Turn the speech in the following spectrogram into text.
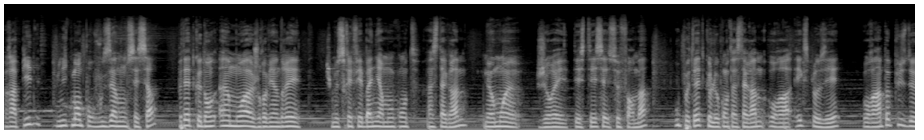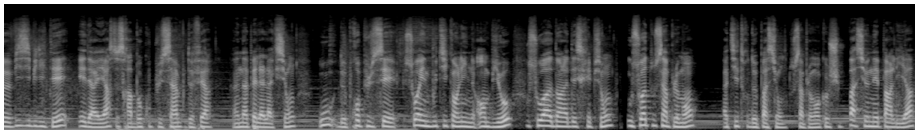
rapide, uniquement pour vous annoncer ça. Peut-être que dans un mois, je reviendrai, je me serai fait bannir mon compte Instagram, mais au moins j'aurai testé ce format. Ou peut-être que le compte Instagram aura explosé, aura un peu plus de visibilité, et derrière, ce sera beaucoup plus simple de faire un appel à l'action ou de propulser soit une boutique en ligne en bio, soit dans la description, ou soit tout simplement à titre de passion. Tout simplement que je suis passionné par l'IA.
